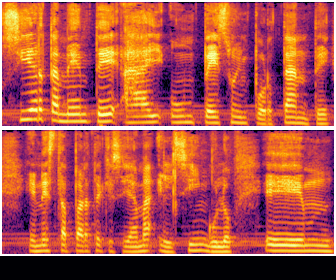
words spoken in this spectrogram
ciertamente hay un peso importante en esta parte que se llama el cíngulo. Em,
